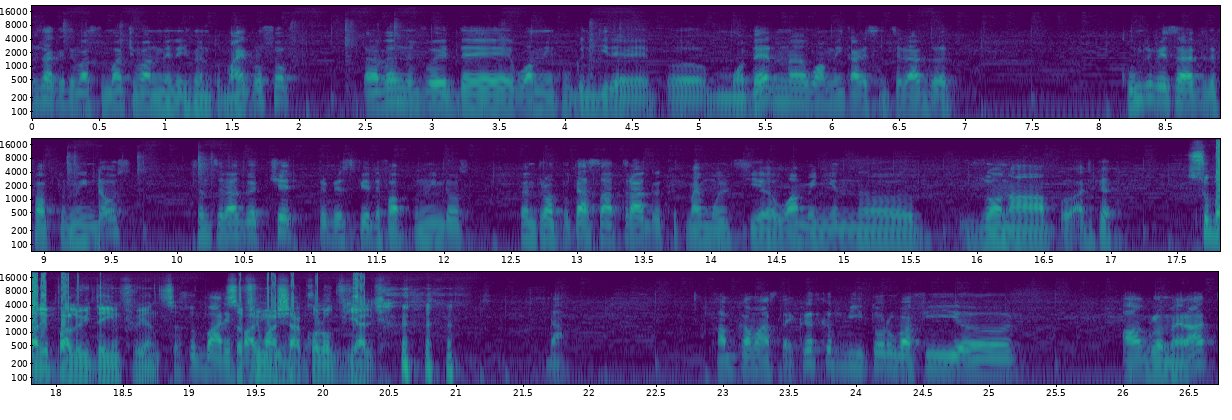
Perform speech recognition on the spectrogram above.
nu știu dacă se va schimba ceva în managementul Microsoft, dar avem nevoie de oameni cu gândire uh, modernă, oameni care să înțeleagă cum trebuie să arate de fapt un Windows, să înțeleagă ce trebuie să fie de fapt un Windows pentru a putea să atragă cât mai mulți uh, oameni în uh, zona, uh, adică Sub aripa lui de influență. Sub aripa să fim lui așa de colocviali. Da. Cam, cam asta e. Cred că viitorul va fi uh, aglomerat.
